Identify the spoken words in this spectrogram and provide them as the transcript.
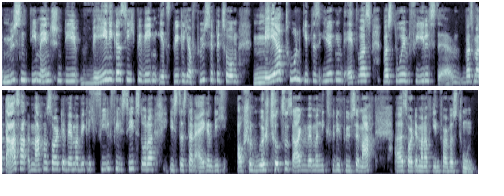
müssen die Menschen, die weniger sich bewegen, jetzt wirklich auf Füße bezogen, mehr tun? Gibt es irgendetwas, was du empfiehlst, äh, was man da machen sollte, wenn man wirklich viel, viel sitzt? Oder ist das dann eigentlich auch schon wurscht sozusagen, wenn man nichts für die Füße macht? Äh, sollte man auf jeden Fall was tun?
